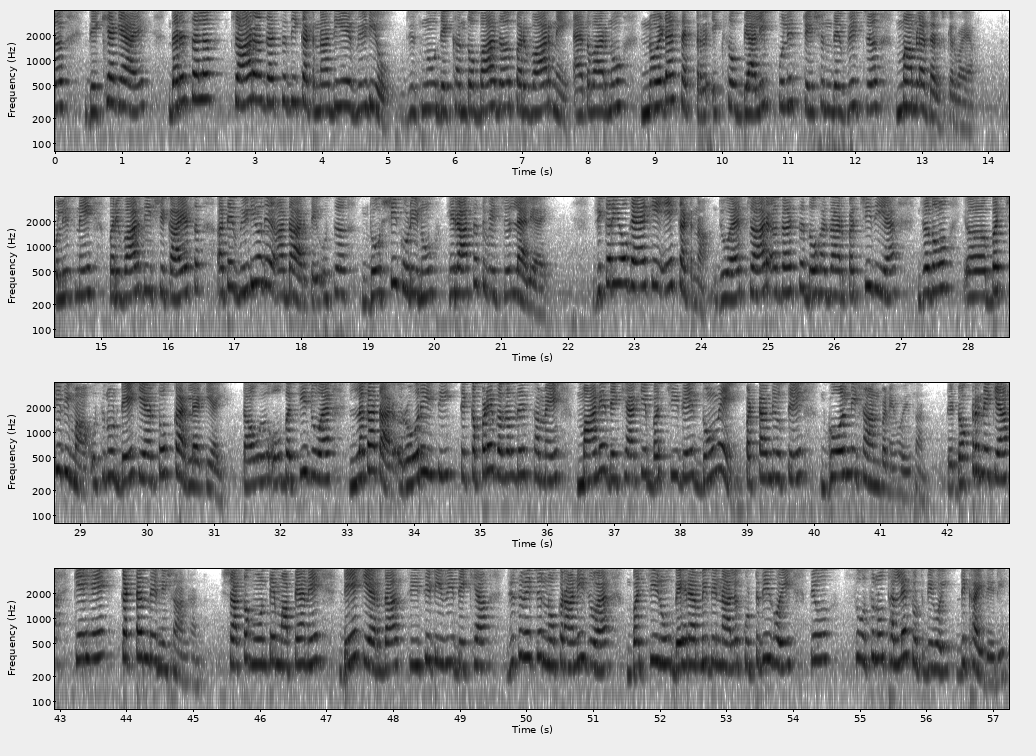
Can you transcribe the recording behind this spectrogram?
ਦੇਖਿਆ ਗਿਆ ਹੈ। ਦਰਅਸਲ 4 ਅਗਸਤ ਦੀ ਘਟਨਾ ਦੀ ਇਹ ਵੀਡੀਓ, ਜਿਸ ਨੂੰ ਦੇਖਣ ਤੋਂ ਬਾਅਦ ਪਰਿਵਾਰ ਨੇ ਐਤਵਾਰ ਨੂੰ ਨੋਇਡਾ ਸੈਕਟਰ 142 ਪੁਲਿਸ ਸਟੇਸ਼ਨ ਦੇ ਵਿੱਚ ਮਾਮਲਾ ਦਰਜ ਕਰਵਾਇਆ। ਪੁਲਿਸ ਨੇ ਪਰਿਵਾਰ ਦੀ ਸ਼ਿਕਾਇਤ ਅਤੇ ਵੀਡੀਓ ਦੇ ਆਧਾਰ ਤੇ ਉਸ ਦੋਸ਼ੀ ਕੁੜੀ ਨੂੰ ਹਿਰਾਸਤ ਵਿੱਚ ਲੈ ਲਿਆ ਹੈ। ਜ਼ਿਕਰਯੋਗ ਹੈ ਕਿ ਇਹ ਘਟਨਾ ਜੋ ਹੈ 4 ਅਗਸਤ 2025 ਦੀ ਹੈ ਜਦੋਂ ਅਹ, ਬੱਚੀ ਦੀ ਮਾਂ ਉਸ ਨੂੰ ਡੇ ਕੇਅਰ ਤੋਂ ਘਰ ਲੈ ਕੇ ਆਈ। ਤਾਂ ਉਹ ਬੱਚੀ ਜੋ ਹੈ ਲਗਾਤਾਰ ਰੋ ਰਹੀ ਸੀ ਤੇ ਕੱਪੜੇ ਬਦਲਦੇ ਸਮੇਂ ਮਾਂ ਨੇ ਦੇਖਿਆ ਕਿ ਬੱਚੀ ਦੇ ਦੋਵੇਂ ਪੱਟਾਂ ਦੇ ਉੱਤੇ ਗੋਲ ਨਿਸ਼ਾਨ ਬਣੇ ਹੋਏ ਸਨ। ਤੇ ਡਾਕਟਰ ਨੇ ਕਿਹਾ ਕਿ ਇਹ ਕੱਟਣ ਦੇ ਨਿਸ਼ਾਨ ਹਨ। ਸ਼ੱਕ ਹੋਣ ਤੇ ਮਾਪਿਆਂ ਨੇ ਡੇ ਕੇਅਰ ਦਾ ਸੀਸੀਟੀਵੀ ਦੇਖਿਆ, ਜਿਸ ਵਿੱਚ ਨੌਕਰਾਨੀ ਜੋ ਹੈ, ਬੱਚੀ ਨੂੰ ਬੇਰਹਿਮੀ ਦੇ ਨਾਲ ਕੁੱਟਦੀ ਹੋਈ ਤੇ ਉਸ ਨੂੰ ਥੱਲੇ ਸੁੱਟਦੀ ਹੋਈ ਦਿਖਾਈ ਦੇ ਰਹੀ ਸੀ।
